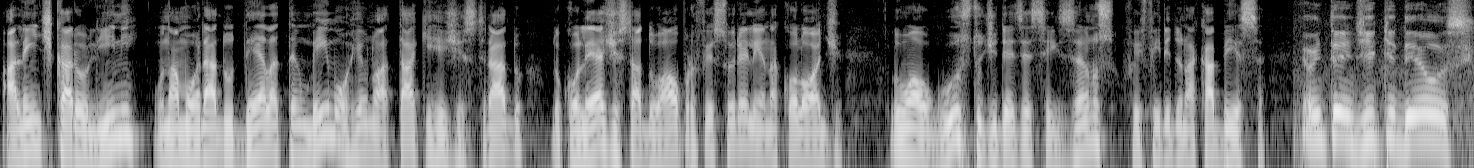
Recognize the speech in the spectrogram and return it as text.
Além de Caroline, o namorado dela também morreu no ataque registrado no Colégio Estadual Professor Helena Colodi. Luan Augusto, de 16 anos, foi ferido na cabeça. Eu entendi que Deus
